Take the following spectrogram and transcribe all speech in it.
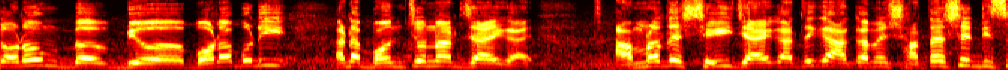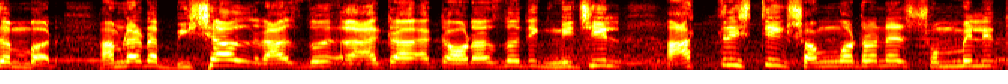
চরম বরাবরই একটা বঞ্চনার জায়গায়। আমাদের সেই জায়গা থেকে আগামী সাতাশে ডিসেম্বর আমরা একটা বিশাল একটা একটা অরাজনৈতিক মিছিল আটত্রিশটি সংগঠনের সম্মিলিত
